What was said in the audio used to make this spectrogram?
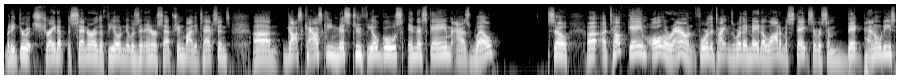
but he threw it straight up the center of the field, and it was an interception by the Texans. Um, Gostkowski missed two field goals in this game as well. So, uh, a tough game all around for the Titans where they made a lot of mistakes. There were some big penalties,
